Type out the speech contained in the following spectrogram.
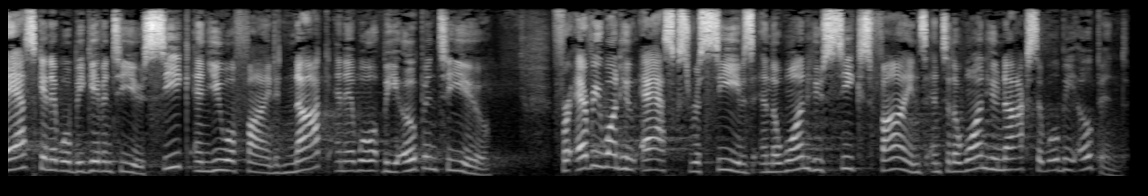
Ask and it will be given to you, seek and you will find, knock and it will be opened to you. For everyone who asks receives, and the one who seeks finds, and to the one who knocks it will be opened.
